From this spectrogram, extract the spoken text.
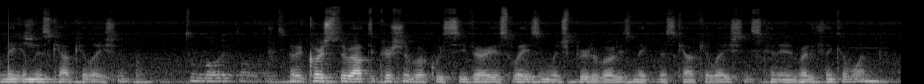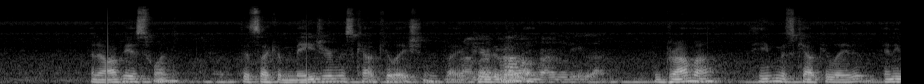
make a miscalculation. miscalculation? To load it all And of course, throughout the Krishna book, we see various ways in which pure devotees make miscalculations. Can anybody think of one? An obvious one? That's like a major miscalculation by a pure devotee? Brahma, he miscalculated. Any,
